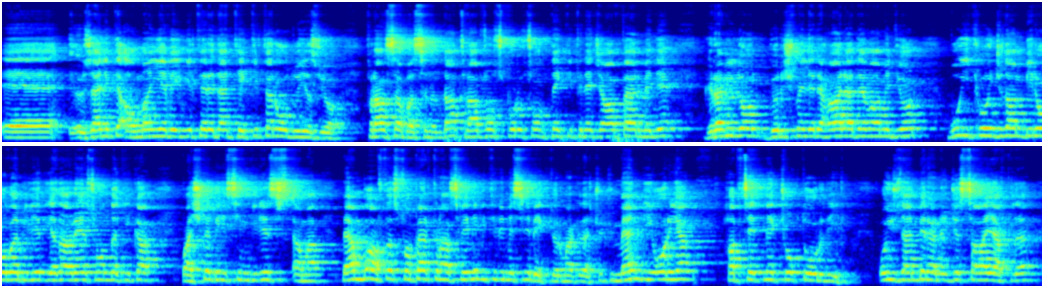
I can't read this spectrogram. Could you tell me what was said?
Ee, özellikle Almanya ve İngiltere'den teklifler olduğu yazıyor. Fransa basınından. Trabzonspor'un son teklifine cevap vermedi. Gravillon görüşmeleri hala devam ediyor. Bu iki oyuncudan biri olabilir ya da araya son dakika başka bir isim gelir ama ben bu hafta stoper transferinin bitirilmesini bekliyorum arkadaşlar. Çünkü Mendy'yi oraya hapsetmek çok doğru değil. O yüzden bir an önce sağ ayaklı,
